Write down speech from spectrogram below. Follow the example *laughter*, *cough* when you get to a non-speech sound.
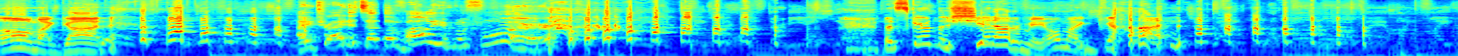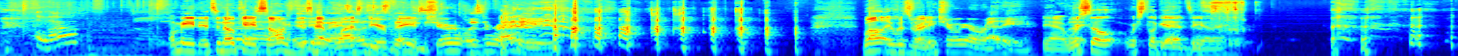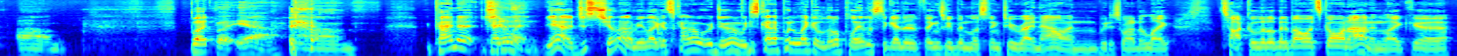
Oh my god! *laughs* I tried to set the volume before. *laughs* That scared the shit out of me. Oh my god. Hello. I mean, it's an okay song to just have Anyways, blast to your face. Sure, it was ready. *laughs* Well, it was ready. Sure, we were ready. Yeah, we're still we're still getting Yeah, it together. *laughs* Um, But but yeah. Um, kind of Chilling. Yeah, just chilling. I mean, like it's kind of what we're doing. We just kind of put like a little playlist together of things we've been listening to right now, and we just wanted to like talk a little bit about what's going on and like uh,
